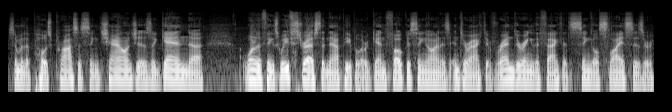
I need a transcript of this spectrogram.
Some of the post processing challenges, again, uh, one of the things we've stressed that now people are again focusing on is interactive rendering, the fact that single slices or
